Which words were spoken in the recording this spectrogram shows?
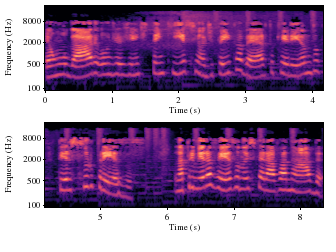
É um lugar onde a gente tem que ir assim, ó, de peito aberto, querendo ter surpresas. Na primeira vez eu não esperava nada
